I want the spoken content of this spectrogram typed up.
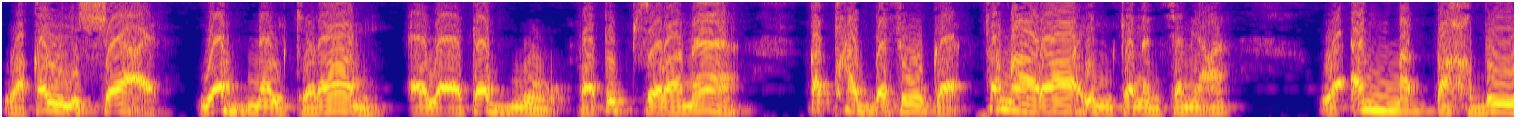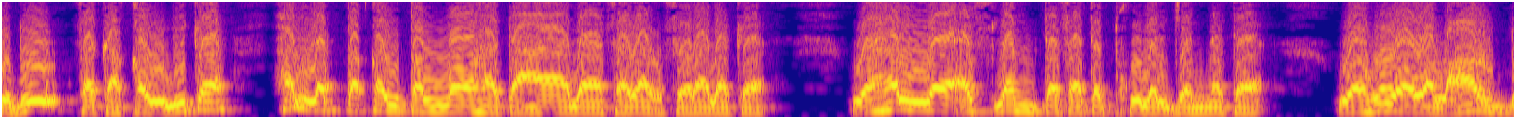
وقول الشاعر يا ابن الكرام ألا تدنو فتبصر ما قد حدثوك فما راء كمن سمع؟ وأما التحضيض فكقولك هل اتقيت الله تعالى فيغفر لك؟ وهلا أسلمت فتدخل الجنة؟ وهو والعرض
